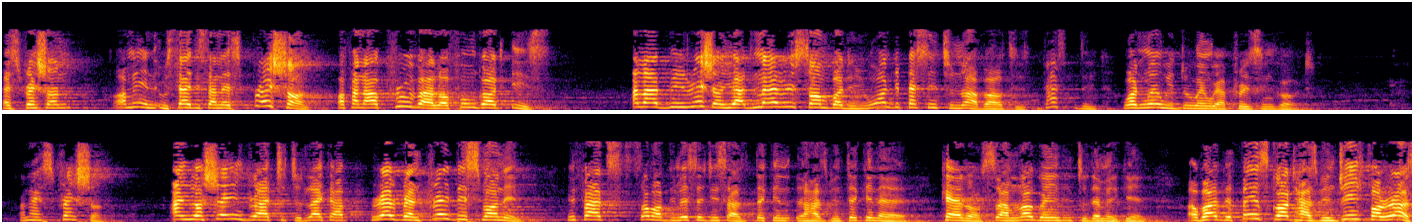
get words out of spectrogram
Expression, I mean, we said it's an expression of an approval of whom God is. An admiration, you admire somebody, you want the person to know about it. That's the, what when we do when we are praising God. An expression. And you're showing gratitude, like a reverend prayed this morning. In fact, some of the messages has, taken, has been taken uh, care of, so I'm not going into them again. About the things God has been doing for us.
